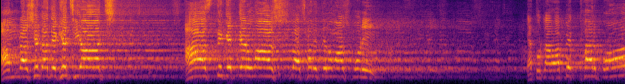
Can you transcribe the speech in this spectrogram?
আমরা সেটা দেখেছি আজ। আজ থেকে তেরো মাস বা সাড়ে তেরো মাস পরে। এতটা অপেক্ষার পর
